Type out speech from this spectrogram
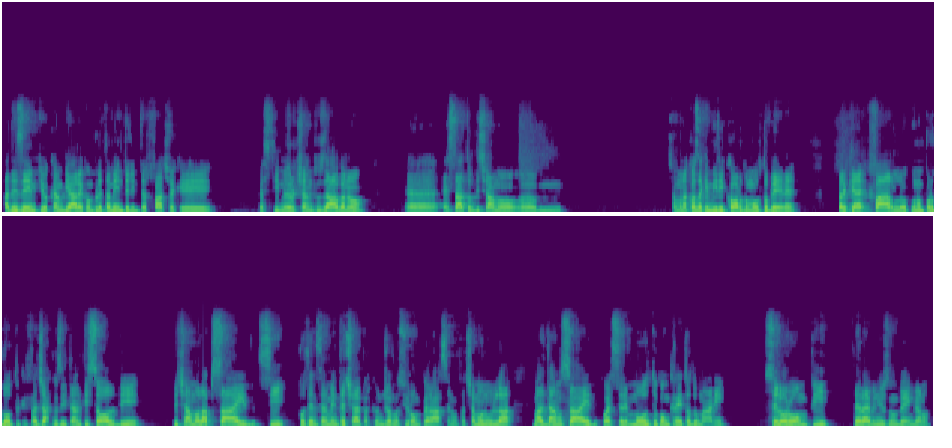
ad esempio cambiare completamente l'interfaccia che questi merchant usavano eh, è stato diciamo, um, diciamo una cosa che mi ricordo molto bene perché farlo con un prodotto che fa già così tanti soldi diciamo l'upside sì, potenzialmente c'è perché un giorno si romperà se non facciamo nulla, ma il downside può essere molto concreto domani. Se lo rompi, le revenues non vengono.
